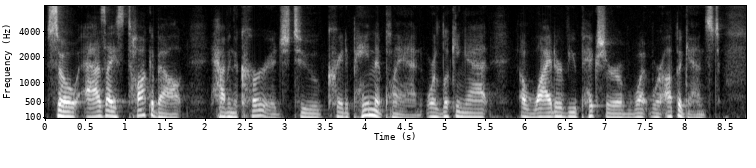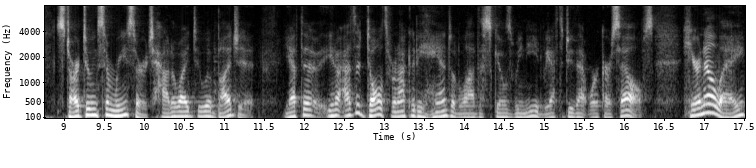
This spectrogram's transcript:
So as I talk about having the courage to create a payment plan or looking at a wider view picture of what we're up against, start doing some research. How do I do a budget? You have to, you know, as adults, we're not going to be handed a lot of the skills we need. We have to do that work ourselves. Here in LA,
